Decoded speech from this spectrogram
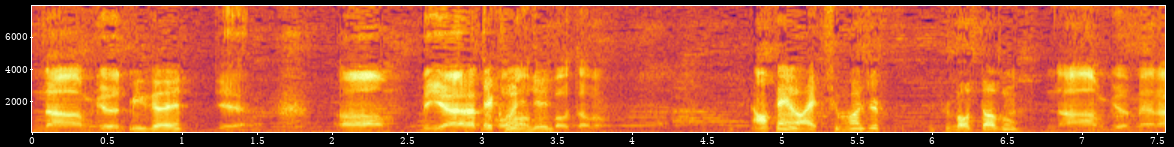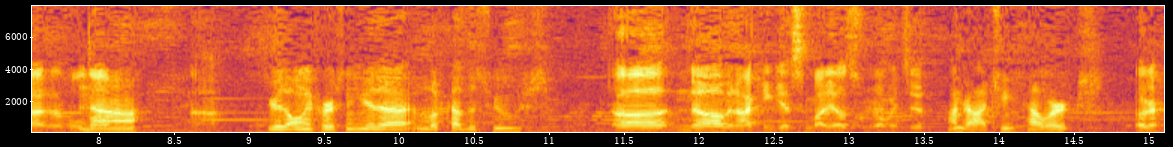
Nah, I'm good. You good? Yeah. Um, but yeah, I'd have They're hold clean, off on both of them. I don't think like 200 for both of them. Nah, I'm good, man. Have to hold Nah. off. Nah. You're the only person here that looked at the shoes. Uh, no, I mean I can get somebody else if you want me to. I got you. That works. Okay.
